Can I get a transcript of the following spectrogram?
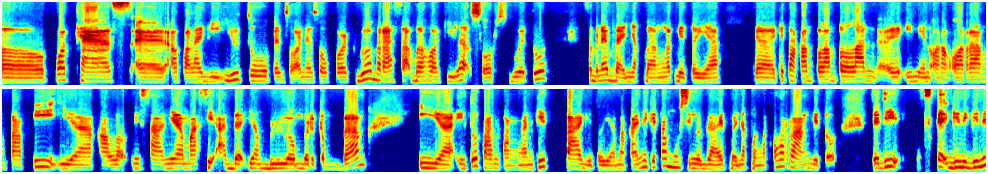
uh, podcast eh, apalagi YouTube and so on and so forth. Gue merasa bahwa gila source gue tuh sebenarnya banyak banget gitu ya. Ya, kita akan pelan-pelan eh, iniin orang-orang. Tapi ya kalau misalnya masih ada yang belum berkembang iya itu tantangan kita gitu ya makanya kita mesti nge-guide banyak banget orang gitu jadi kayak gini-gini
